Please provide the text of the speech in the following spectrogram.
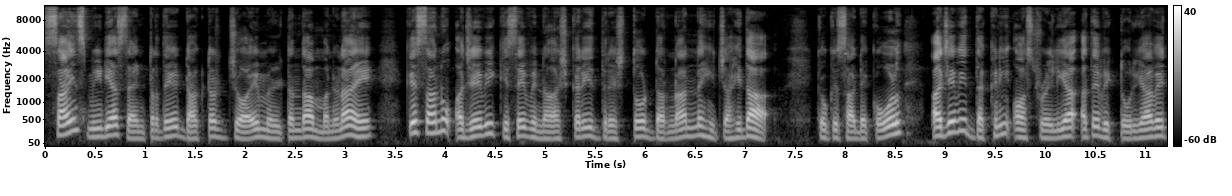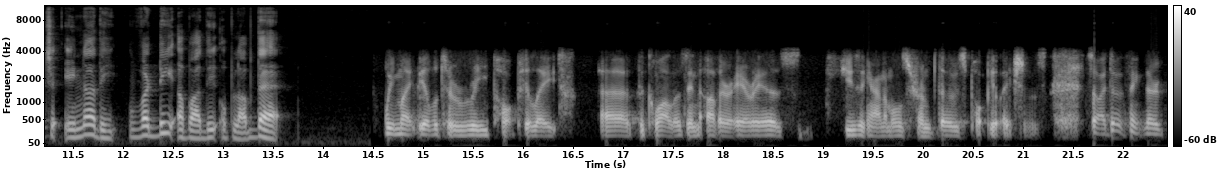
ਸਾਇੰਸ ਮੀਡੀਆ ਸੈਂਟਰ ਦੇ ਡਾਕਟਰ ਜੋਏ ਮਿਲਟਨ ਦਾ ਮੰਨਣਾ ਹੈ ਕਿ ਸਾਨੂੰ ਅਜੇ ਵੀ ਕਿਸੇ ਵਿਨਾਸ਼ਕਾਰੀ ਦ੍ਰਿਸ਼ ਤੋਂ ਡਰਨਾ ਨਹੀਂ ਚਾਹੀਦਾ ਕਿਉਂਕਿ ਸਾਡੇ ਕੋਲ ਅਜੇ ਵੀ ਦੱਖਣੀ ਆਸਟ੍ਰੇਲੀਆ ਅਤੇ ਵਿਕਟੋਰੀਆ ਵਿੱਚ ਇਹਨਾਂ ਦੀ ਵੱਡੀ ਆਬਾਦੀ ਉਪਲਬਧ ਹੈ। We might be able to repopulate uh, the koalas in other areas using animals from those populations. So I don't think they're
